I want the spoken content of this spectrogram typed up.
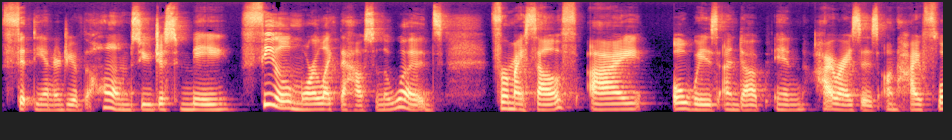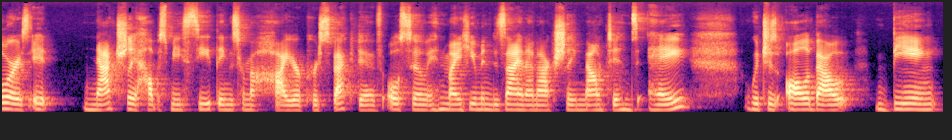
fit the energy of the home. So you just may feel more like the house in the woods. For myself i always end up in high rises on high floors. It naturally helps me see things from a higher perspective. Also in my human design i'm actually mountains a which is all about being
